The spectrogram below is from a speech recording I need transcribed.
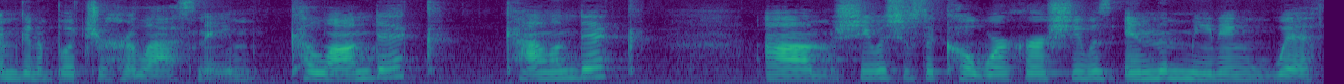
I'm going to butcher her last name, Kalandik, Kalandik. Um, she was just a coworker. She was in the meeting with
